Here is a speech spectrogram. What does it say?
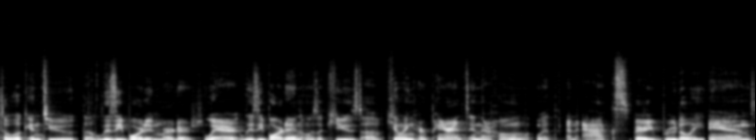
to look into the Lizzie Borden murders, where Lizzie Borden was accused of killing her parents in their home with an axe very brutally, and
